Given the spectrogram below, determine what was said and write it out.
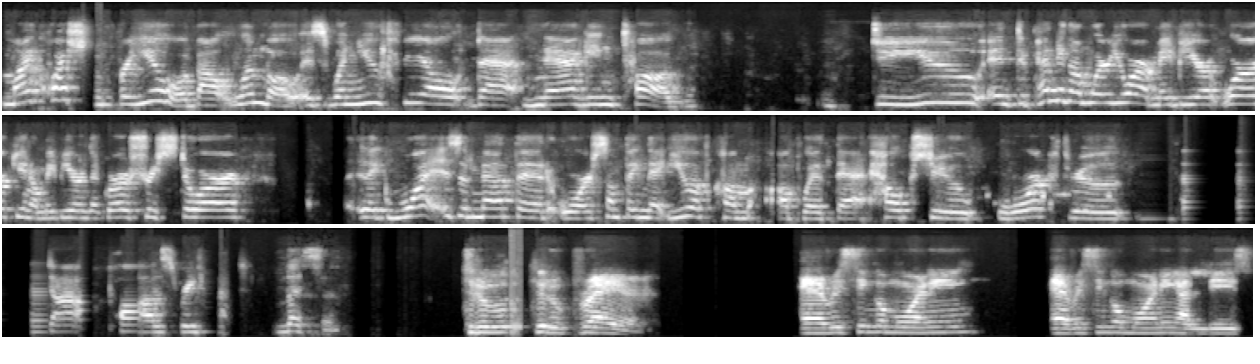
my question for you about limbo is when you feel that nagging tug, do you and depending on where you are maybe you're at work you know maybe you're in the grocery store like what is a method or something that you have come up with that helps you work through the stop pause reflect listen through through prayer every single morning every single morning at least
